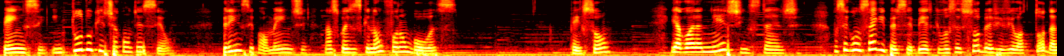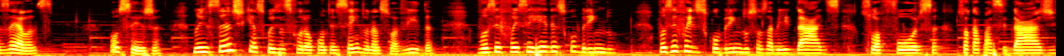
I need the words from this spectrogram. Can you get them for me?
Pense em tudo o que te aconteceu, principalmente nas coisas que não foram boas. Pensou? E agora, neste instante, você consegue perceber que você sobreviveu a todas elas? Ou seja, no instante que as coisas foram acontecendo na sua vida, você foi se redescobrindo. Você foi descobrindo suas habilidades, sua força, sua capacidade,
